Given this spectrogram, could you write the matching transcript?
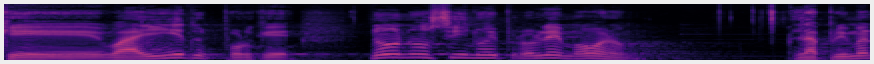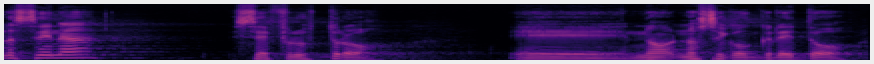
que va a ir? Porque, no, no, sí, no hay problema. Bueno, la primera cena se frustró, eh, no, no se concretó.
